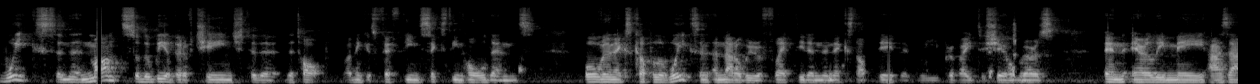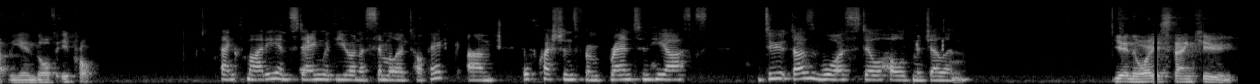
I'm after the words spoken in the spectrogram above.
weeks and, and months. So there'll be a bit of change to the, the top, I think it's 15, 16 holdings over the next couple of weeks, and, and that'll be reflected in the next update that we provide to shareholders in early May as at the end of April. Thanks, Marty. And staying with you on a similar topic, um, this question's from Brent, and he asks, Do, does WAR still hold Magellan? Yeah, no worries. Thank you.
